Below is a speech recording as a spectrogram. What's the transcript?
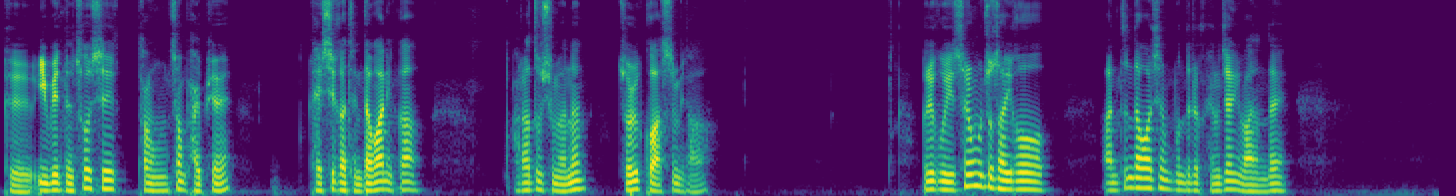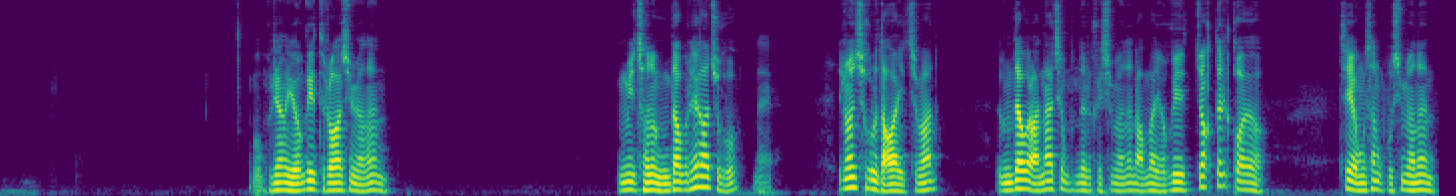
그 이벤트 소식 당첨 발표에 게시가 된다고 하니까 알아두시면은 좋을 것 같습니다. 그리고 이 설문조사 이거 안 뜬다고 하시는 분들이 굉장히 많은데 뭐 그냥 여기 들어가시면은 이미 저는 응답을 해가지고 네 이런 식으로 나와 있지만 응답을 안 하신 분들이 계시면은 아마 여기 쫙 뜰 거예요. 제 영상 보시면은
